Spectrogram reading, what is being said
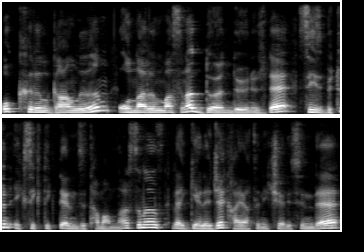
o kırılganlığın onarılmasına döndüğünüzde siz bütün eksikliklerinizi tamamlarsınız ve gelecek hayatın içerisinde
